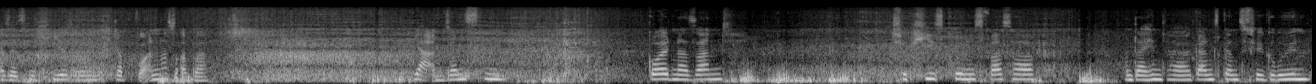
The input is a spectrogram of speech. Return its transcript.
Also jetzt nicht hier, sondern ich glaube woanders. Aber ja, ansonsten goldener Sand, türkisgrünes Wasser und dahinter ganz, ganz viel Grün.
